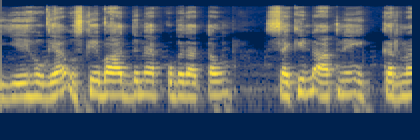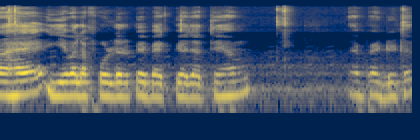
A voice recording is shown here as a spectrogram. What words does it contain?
ये हो गया। उसके बाद मैं आपको बताता हूँ सेकंड आपने करना है ये वाला फोल्डर पे बैक पे आ जाते हैं हम। App editor.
